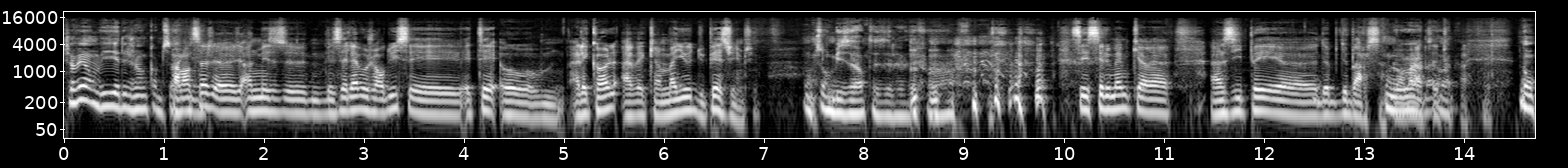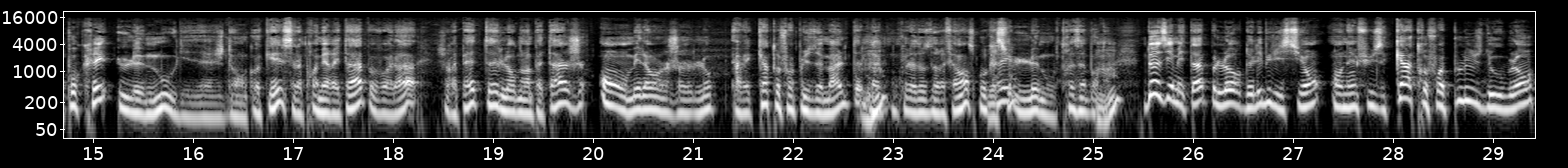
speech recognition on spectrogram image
J'avais envie, il y a des gens comme ça. Parlant de qui- ça, un de mes, euh, mes élèves aujourd'hui c'est- était au- à l'école avec un maillot du PSG, monsieur. Ils sont bizarres, tes élèves, des fois. C'est c'est le même qu'un un zippé euh, de, de Barça. Bon, Voilà, voilà, voilà. Donc, pour créer le mou, disais-je. Donc, OK, c'est la première étape. Voilà. Je répète, lors de l'empâtage, on mélange l'eau avec quatre fois plus de malt la- que la dose de référence pour Mhm. Bien créer sûr. Mhm. le mou. Très important. Deuxième étape, lors de l'ébullition, on infuse quatre fois plus de houblon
